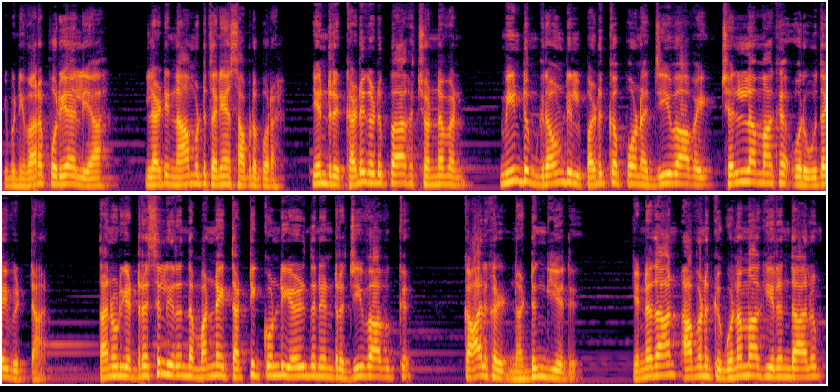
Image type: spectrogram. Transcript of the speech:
இப்போ நீ வரப்போறியா இல்லையா? இல்லாட்டி நான் மட்டும் தனியாக சாப்பிட போகிறேன் என்று கடுகடுப்பாக சொன்னவன் மீண்டும் கிரவுண்டில் படுக்கப் போன ஜீவாவை செல்லமாக ஒரு உதை விட்டான். தன்னுடைய ட்ரெஸ்ஸில் இருந்த மண்ணை தட்டிக்கொண்டு எழுந்து நின்ற ஜீவாவுக்கு கால்கள் நடுங்கியது. என்னதான் அவனுக்கு குணமாகி இருந்தாலும்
